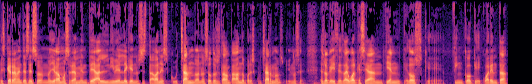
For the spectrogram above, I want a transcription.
es que realmente es eso. No llegamos realmente al nivel de que nos estaban escuchando. A nosotros estaban pagando por escucharnos. Y no sé. Es lo que dices. Da igual que sean 100, que 2, que 5, que 40.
